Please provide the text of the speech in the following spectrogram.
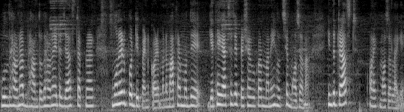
ভুল ধারণা, ভ্রান্ত ধারণা। এটা জাস্ট আপনার মনের উপর ডিপেন্ড করে। মানে মাথার মধ্যে গেঁথে গেছে যে প্রেশার কুকার মানেই হচ্ছে মজা না। কিন্তু ট্রাস্ট অনেক মজা লাগে।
